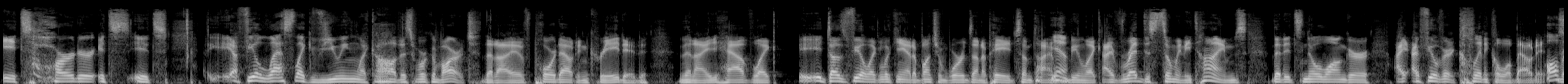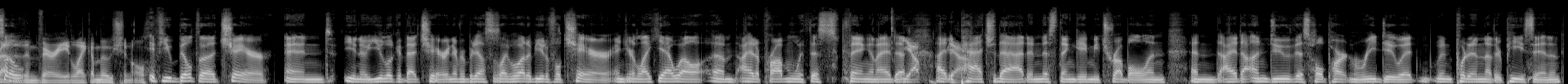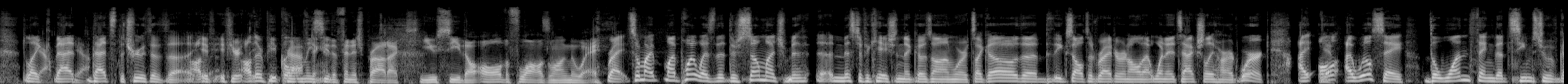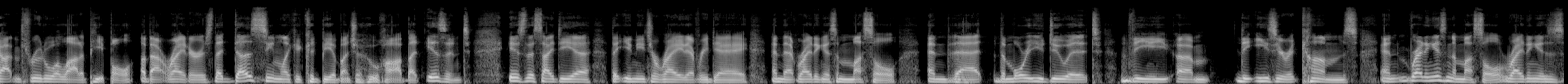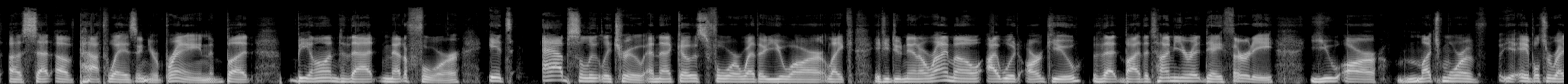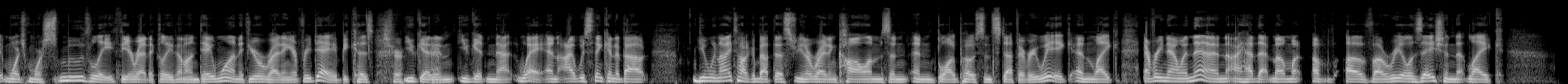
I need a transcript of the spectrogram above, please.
it's harder. It's it's. I feel less like viewing like oh this work of art that I have poured out and created than I have like. It does feel like looking at a bunch of words on a page sometimes Yeah. and being like, I've read this so many times that it's no longer. I, I feel very clinical about it Also- rather than very like emotional. if you built a chair and you know you look at that chair and everybody else is like what a beautiful chair and you're like yeah well um, i had a problem with this thing and i had to Yep, i had yeah. to patch that and this thing gave me trouble and and i had to undo this whole part and redo it and put another piece in and like Yeah, that that's the truth of the if, if you're other people only see it. the finished product, you see the all the flaws along the way. Right. So my, my point was that there's so much my, uh, mystification that goes on where it's like, oh, the, the exalted writer and all that when it's actually hard work. I all, Yeah. I will say the one thing that seems to have gotten through to a lot of people about writers that does seem like it could be a bunch of hoo ha, but isn't, is this idea that you need to write every day and that writing is a muscle and that the more you do it, the um, the easier it comes. And writing isn't a muscle. Writing is a set of pathways in your brain. But beyond that metaphor, it's absolutely true. And that goes for whether you are like, if you do NaNoWriMo, I would argue that by the time you're at day 30, you are much more of able to write much more smoothly theoretically than on day one if you were writing every day because Sure. you get Yeah. in, you get in that way. And I was thinking about you and I talk about this, you know, writing columns and, and blog posts and stuff every week. And like every now and then I have that moment of, of a realization that like,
